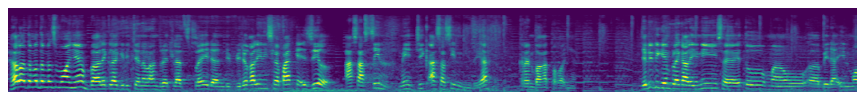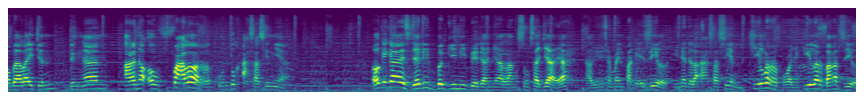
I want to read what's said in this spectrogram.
Halo teman-teman semuanya, balik lagi di channel Android Let's Play dan di video kali ini saya pakai Zil Assassin, Magic Assassin gitu ya. Keren banget pokoknya. Jadi di gameplay kali ini saya itu mau uh, bedain Mobile Legend dengan Arena of Valor untuk assassinnya. Oke guys, jadi begini bedanya langsung saja ya. Kali ini saya main pakai Zil. Ini adalah assassin, killer pokoknya killer banget Zil.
